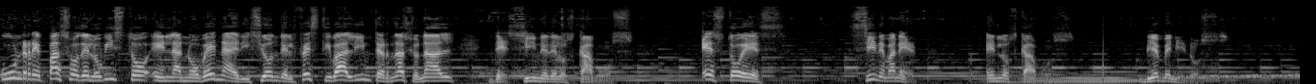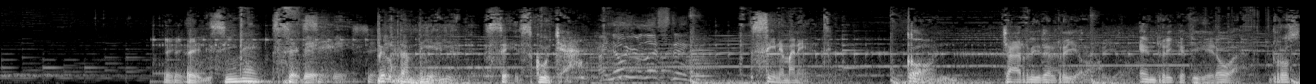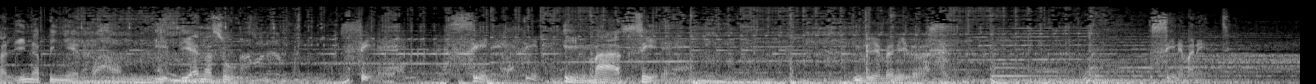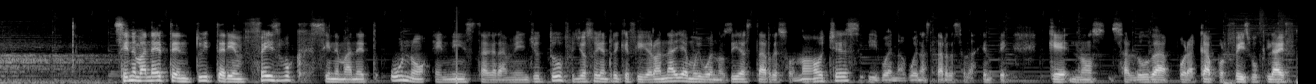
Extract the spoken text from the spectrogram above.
un repaso de lo visto en la novena edición del Festival Internacional de Cine de los Cabos. Esto es Cinemanet en Los Cabos. Bienvenidos. El cine se ve, pero también se escucha. Cinemanet con Charlie del Río, Enrique Figueroa, Rosalina Piñera y Diana Azul cine, cine, y más cine. Bienvenidos. Cinemanet. Cinemanet en Twitter y en Facebook, Cinemanet 1 en Instagram y en YouTube. Yo soy Enrique Figueroa Naya, muy buenos días, tardes o noches y bueno, buenas tardes a la gente que nos saluda por acá por Facebook Live.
